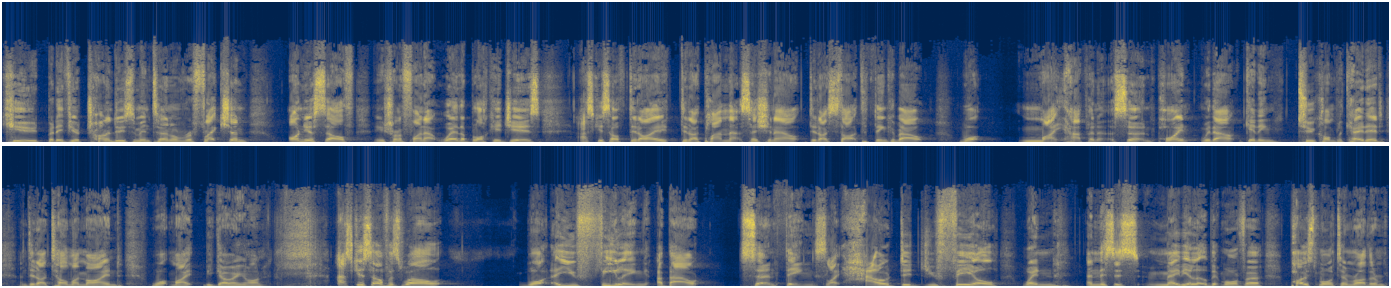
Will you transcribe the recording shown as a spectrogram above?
cued. But if you're trying to do some internal reflection on yourself and you're trying to find out where the blockage is, ask yourself, did I did I plan that session out? Did I start to think about what might happen at a certain point without getting too complicated? And did I tell my mind what might be going on? Ask yourself as well, what are you feeling about certain things? Like, how did you feel when, and this is maybe a little bit more of a post mortem rather than,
